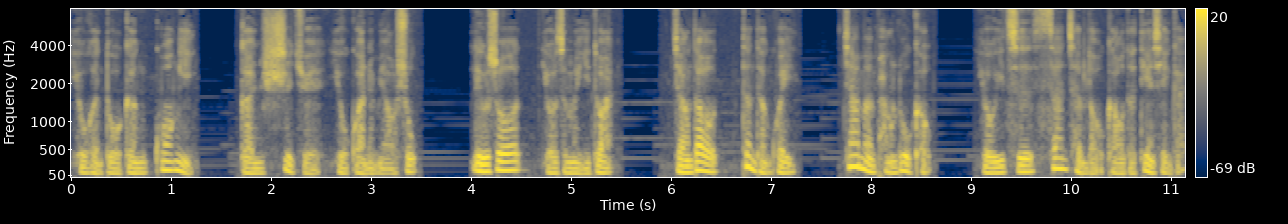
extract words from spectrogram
有很多跟光影、跟视觉有关的描述。例如说，有这么一段，讲到邓腾辉家门旁路口有一支三层楼高的电线杆，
